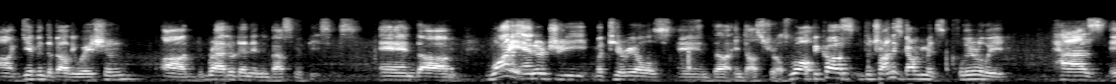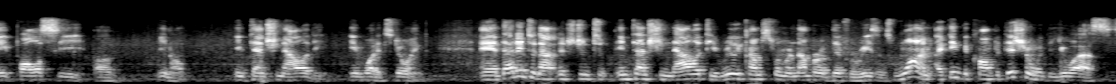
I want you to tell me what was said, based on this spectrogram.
uh, given the valuation, uh, rather than an investment thesis. And um, why energy, materials, and uh, industrials? Well, because the Chinese government clearly has a policy of, you know, intentionality in what it's doing. And that intentionality really comes from a number of different reasons. One, I think the competition with the U.S.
